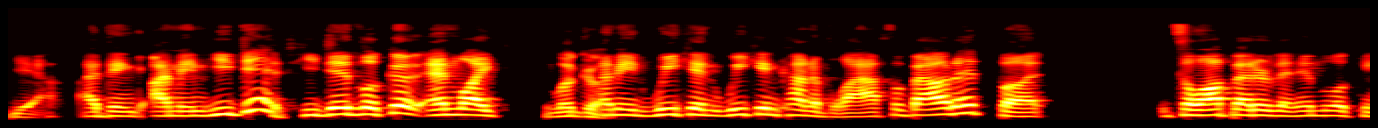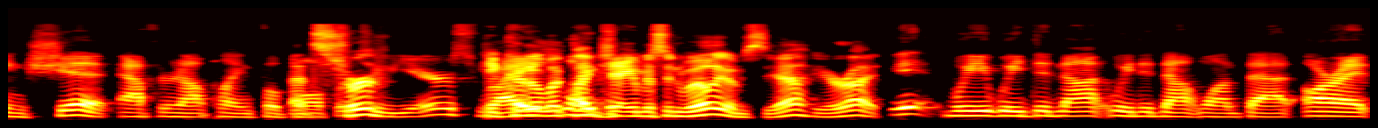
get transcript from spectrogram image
Yeah, I think I mean he did. He did look good. And like look good. I mean, we can we can kind of laugh about it, but it's a lot better than him looking shit after not playing football That's for true. two years. He could have looked like, like Jameson Williams. Yeah, you're right. It, we we did not we did not want that. All right.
